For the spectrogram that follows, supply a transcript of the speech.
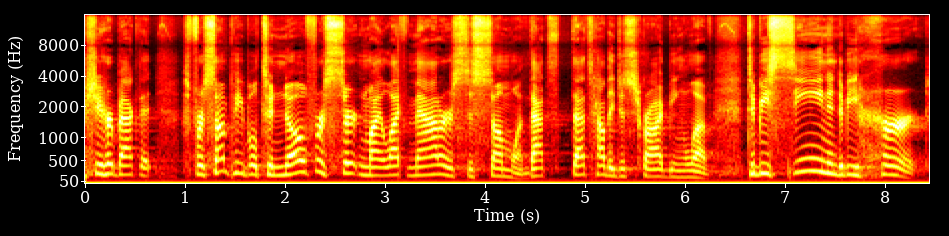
she heard back that for some people to know for certain my life matters to someone. That's, that's how they describe being loved. To be seen and to be heard.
